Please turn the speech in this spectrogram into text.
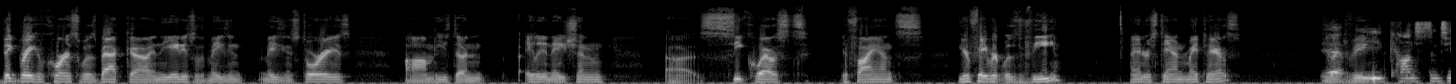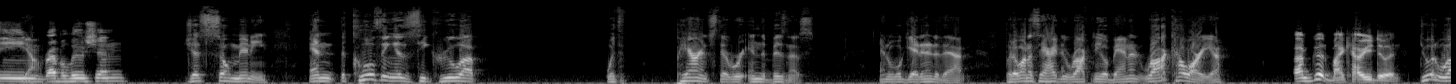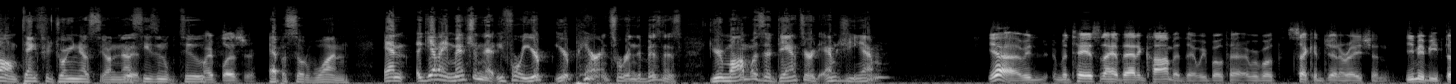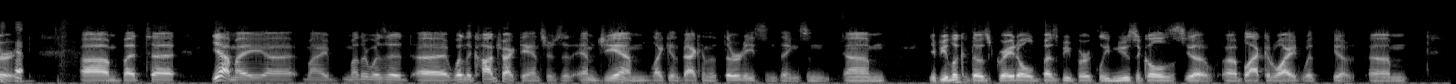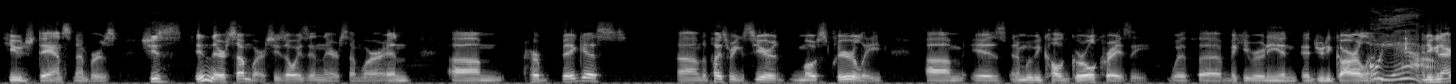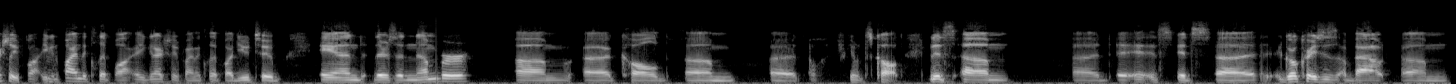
Big Break, of course, was back uh, in the '80s with amazing, amazing stories. Um, he's done Alien Nation, uh, SeaQuest, Defiance. Your favorite was V. I understand, Mateus. You Yeah, liked V, Constantine, Yeah. Revolution. just so many. And the cool thing is, he grew up with parents that were in the business, and we'll get into that. But I want to say hi to Rock Rockne O'Bannon. Rock, how are you? I'm good, Mike. How are you doing? Doing well, and thanks for joining us on uh, season two, My pleasure. episode one. And again, I mentioned that before. Your your parents were in the business. Your mom was a dancer at MGM. Yeah, I mean, Mateus and I have that in common. That we both have, we're both second generation. You may be third, um, but uh, yeah, my uh, my mother was a uh, one of the contract dancers at MGM, like in, back in the 30s and things. And um, if you look at those great old Busby Berkeley musicals, you know, uh, black and white with you know um, huge dance numbers, she's in there somewhere. She's always in there somewhere. And um, her biggest, um, the place where you can see her most clearly um, is in a movie called Girl Crazy with uh, Mickey Rooney and, and Judy Garland. Oh yeah, And you can actually fi- you can find the clip on you can actually find the clip on YouTube. And there's a number um, uh, called um, uh, oh, I forget what it's called, but it's um, uh, it's it's uh, Girl Crazy is about um,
